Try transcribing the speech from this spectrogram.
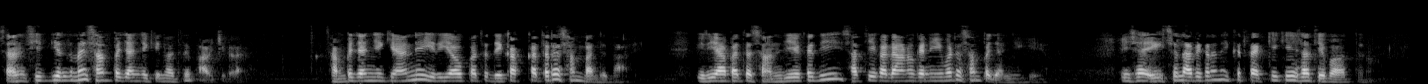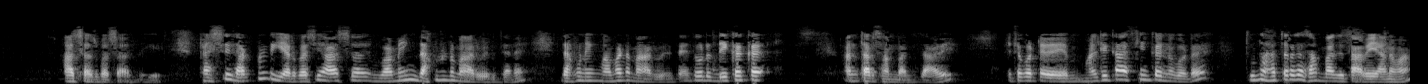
සංසිද්ධිය තමයි සම්පජඤ්ඤ කියන වචනේ පාවිච්චි කරන්නේ. සම්පජඤ්ඤය කියන්නේ ඉරියව්පත දෙකක් අතර සම්බන්ධතාවය. ඉරියාපත සංධියකදී සතිය කඩානු ගැනීමට සම්පජඤ්ඤය කියනවා. ඒ නිසා ඒ ඉස්සලා අපි කරන්නේ එක ට්‍රැක් එකේ සතිය පවත්වනවා. ආස්වාද ප්‍රසාද දෙකේ. පස්සේ දක්නට ගියාට පස්සේ ආස්වාද වමෙන් දකුණට මාරු වෙන තැන, දකුණෙන් වමට මාරු වෙන තැන. ඒතකොට දෙකක අන්තර් සම්බන්ධතාවය. එතකොට মালටි ටාස්කින් කරනකොට තුන හතරක සම්බන්ධතාවය යනවා.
